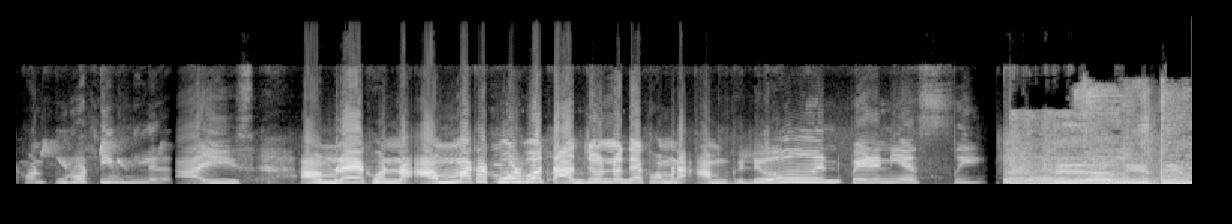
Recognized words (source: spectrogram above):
এখন পুরো টিম মিলে আইস আমরা এখন আম মাখা করব তার জন্য দেখো আমরা আমগুলো পেরে নিয়ে এসেছি। খেয়ালি দিন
